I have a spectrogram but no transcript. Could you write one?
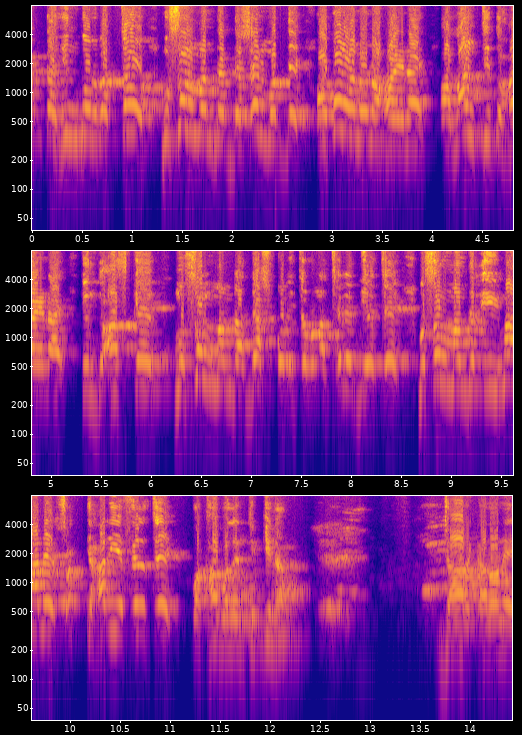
একটা হিন্দুর বাচ্চাও মুসলমানদের দেশের মধ্যে অবমাননা হয় নাই, অলাঞ্ছিত হয় নাই। কিন্তু আজকে মুসলমানরা দেশ পরিচালনা ছেড়ে দিয়েছে, মুসলমানদের ইমানের শক্তি হারিয়ে ফেলছে। কথা বলেন ঠিক কিনা? যার কারণে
